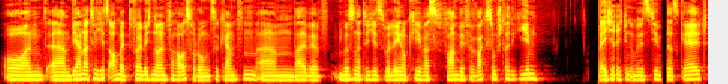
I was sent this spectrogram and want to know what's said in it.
Und ähm, wir haben natürlich jetzt auch mit völlig neuen Herausforderungen zu kämpfen, ähm, weil wir müssen natürlich jetzt überlegen, okay, was fahren wir für Wachstumsstrategien, welche Richtung investieren wir das Geld.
